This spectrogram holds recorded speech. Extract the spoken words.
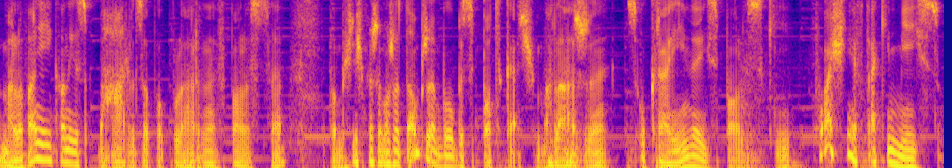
Malowanie ikon jest bardzo popularne w Polsce. Pomyśleliśmy, że może dobrze byłoby spotkać malarzy z Ukrainy i z Polski właśnie w takim miejscu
